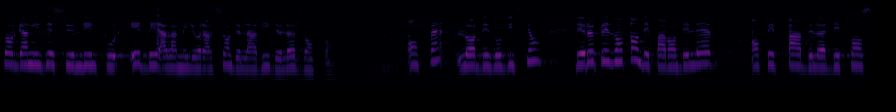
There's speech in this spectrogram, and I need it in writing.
s'organiser sur l'île pour aider à l'amélioration de la vie de leurs enfants. Enfin, lors des auditions, les représentants des parents d'élèves ont fait part de leurs dépenses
